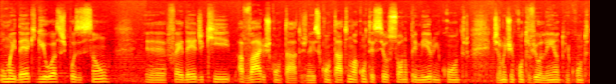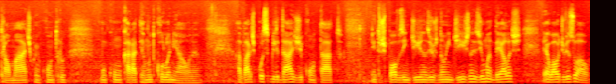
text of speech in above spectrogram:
Uma ideia que guiou essa exposição é, foi a ideia de que há vários contatos. Né? Esse contato não aconteceu só no primeiro encontro, geralmente um encontro violento, um encontro traumático, um encontro com um caráter muito colonial. Né? Há várias possibilidades de contato entre os povos indígenas e os não indígenas, e uma delas é o audiovisual.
